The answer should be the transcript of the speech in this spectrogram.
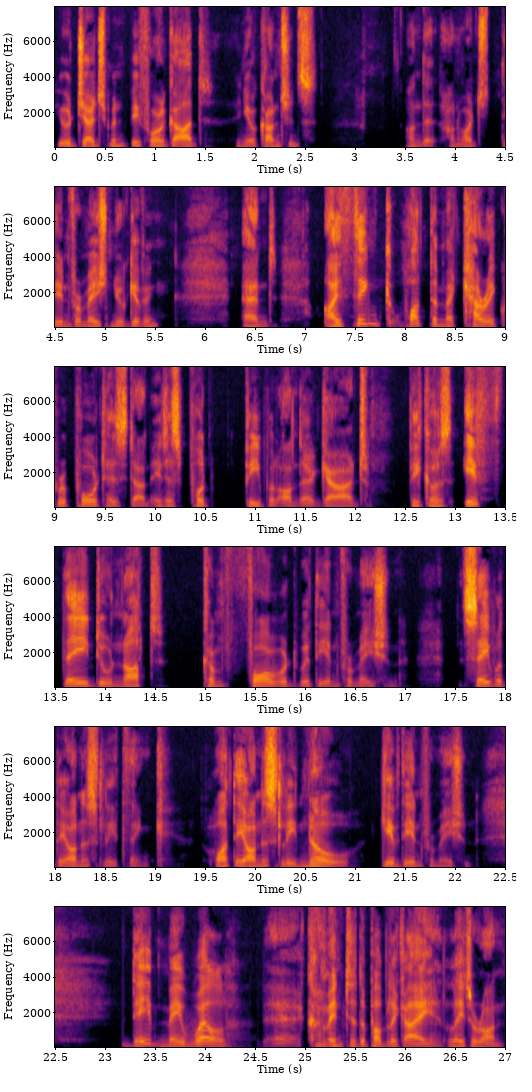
your judgment before God and your conscience on the on what the information you're giving. And I think what the McCarrick report has done, it has put people on their guard because if they do not come forward with the information, say what they honestly think, what they honestly know, give the information, they may well uh, come into the public eye later on.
